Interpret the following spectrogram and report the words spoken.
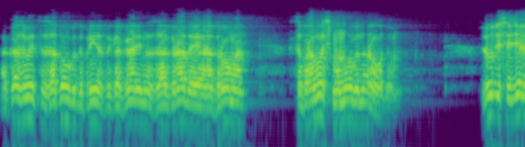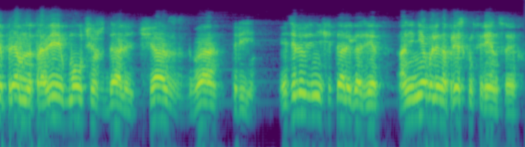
Оказывается, задолго до приезда Гагарина за оградой аэродрома собралось много народу. Люди сидели прямо на траве и молча ждали. Час, два, три. Эти люди не читали газет, они не были на пресс-конференциях.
